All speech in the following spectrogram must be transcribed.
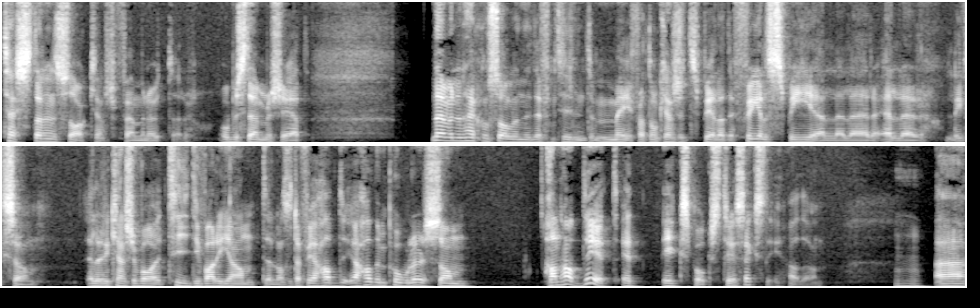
testar en sak kanske fem minuter och bestämmer sig att Nej men den här konsolen är definitivt inte mig för att de kanske inte spelade fel spel eller, eller liksom Eller det kanske var en tidig variant eller något sånt där. För jag hade, jag hade en polare som Han hade ett, ett Xbox 360 hade han. Eh,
